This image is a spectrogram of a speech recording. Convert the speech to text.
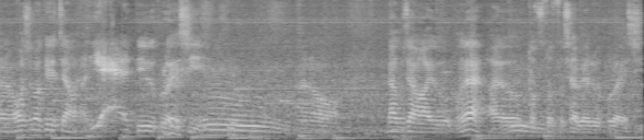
あの大島圭ちゃんは「イエーイ!」っていうプロやし、あのナグちゃんはああいうねああいうとつとつとしゃべるプロやし、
